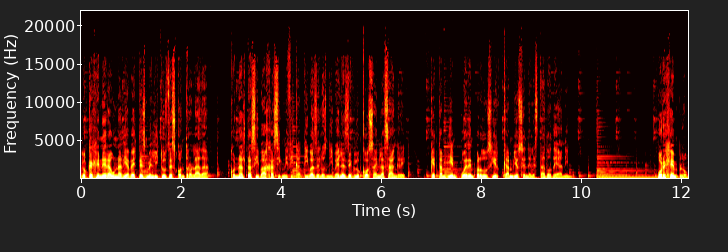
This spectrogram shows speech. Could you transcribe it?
lo que genera una diabetes mellitus descontrolada con altas y bajas significativas de los niveles de glucosa en la sangre, que también pueden producir cambios en el estado de ánimo. Por ejemplo,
